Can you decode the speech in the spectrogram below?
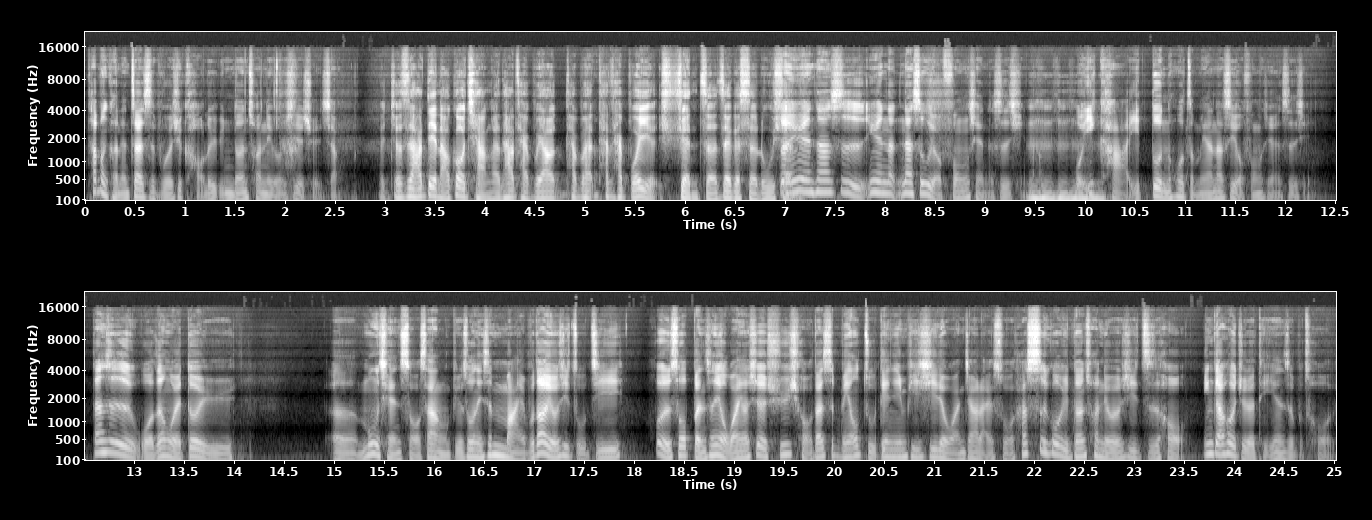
他们可能暂时不会去考虑云端串流游戏的选项。就是他电脑够强了，他才不要，他不，他才不会选择这个 solution。对，因为他是因为那那是会有风险的事情。我一卡一顿或怎么样，那是有风险的事情。但是我认为，对于呃目前手上，比如说你是买不到游戏主机，或者说本身有玩游戏的需求，但是没有主电竞 PC 的玩家来说，他试过云端串流游戏之后，应该会觉得体验是不错的。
